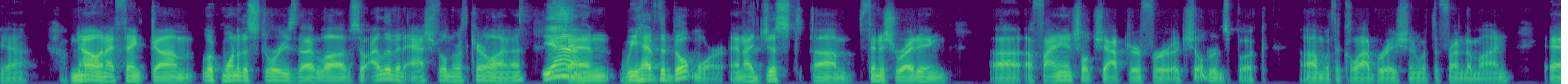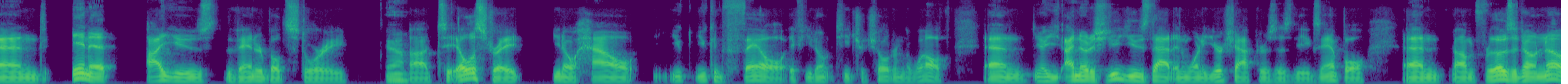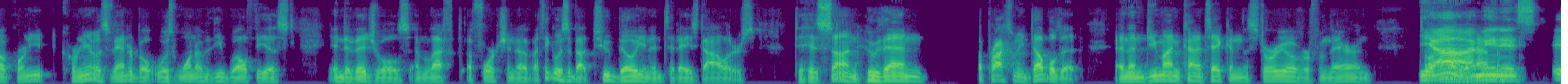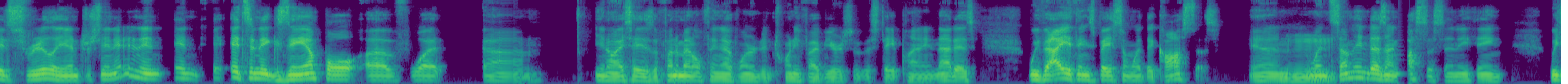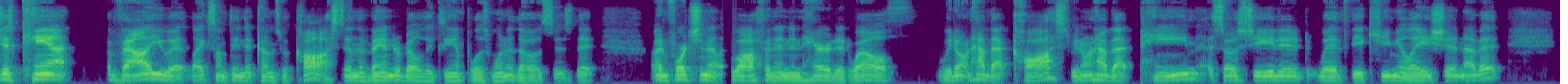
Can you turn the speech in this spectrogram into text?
Yeah. No, and I think um, look, one of the stories that I love. So I live in Asheville, North Carolina. Yeah, and we have the Biltmore, and I just um, finished writing uh, a financial chapter for a children's book um, with a collaboration with a friend of mine, and in it, I use the Vanderbilt story yeah. uh, to illustrate you know how you you can fail if you don't teach your children the wealth. And you know i noticed you use that in one of your chapters as the example. And um, for those that don't know cornelius vanderbilt was one of the wealthiest individuals and left a fortune of i think it was about 2 billion in today's dollars to his son who then approximately doubled it. And then do you mind kind of taking the story over from there and yeah i mean it's it's really interesting and, and and it's an example of what um you know i say is the fundamental thing i've learned in 25 years of estate planning and that is we value things based on what they cost us and mm. when something doesn't cost us anything we just can't value it like something that comes with cost and the vanderbilt example is one of those is that unfortunately often in inherited wealth we don't have that cost we don't have that pain associated with the accumulation of it.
